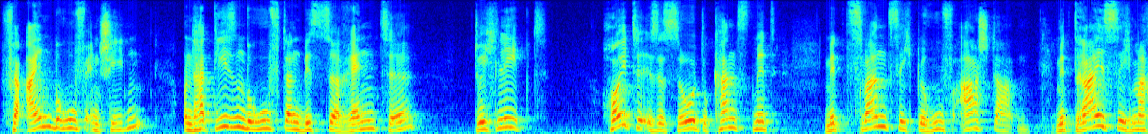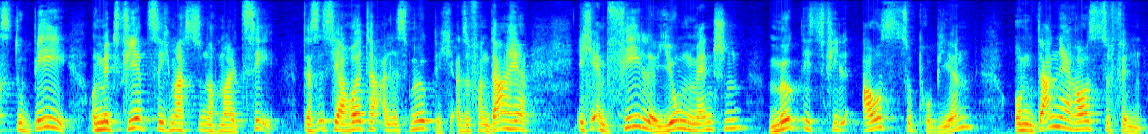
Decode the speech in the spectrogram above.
für einen Beruf entschieden und hat diesen Beruf dann bis zur Rente durchlebt. Heute ist es so, du kannst mit, mit 20 Beruf A starten, mit 30 machst du B und mit 40 machst du nochmal C. Das ist ja heute alles möglich. Also von daher, ich empfehle jungen Menschen, möglichst viel auszuprobieren, um dann herauszufinden,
